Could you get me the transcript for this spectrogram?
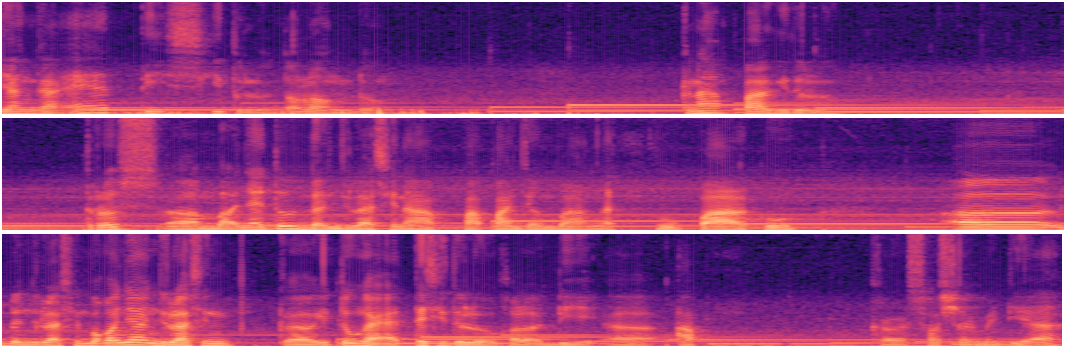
yang nggak etis gitu loh tolong dong. Kenapa gitu loh? Terus uh, mbaknya itu udah jelasin apa panjang banget lupa aku. Uh, udah jelasin pokoknya jelasin ke itu nggak etis gitu loh kalau di uh, up ke sosial media.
